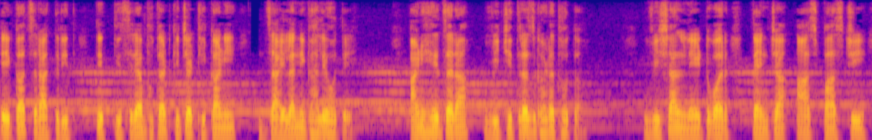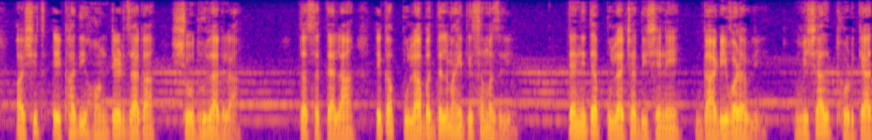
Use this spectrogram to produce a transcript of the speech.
एकाच रात्रीत ते तिसऱ्या भुताटकीच्या ठिकाणी जायला निघाले होते. आणि हे जरा विचित्रच घडत होतं. विशाल नेटवर त्यांच्या आसपासची अशीच एखादी हॉन्टेड जागा शोधू लागला. तसं त्याला एका पुलाबद्दल माहिती समजली. त्यांनी त्या पुलाच्या दिशेने गाडी वळवली. विशाल थोडक्यात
